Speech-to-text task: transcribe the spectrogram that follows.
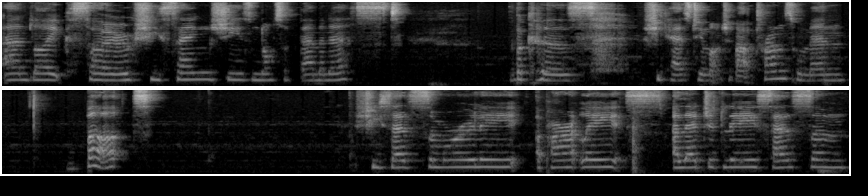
And like, so she's saying she's not a feminist because she cares too much about trans women, but she says some really, apparently, allegedly says some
